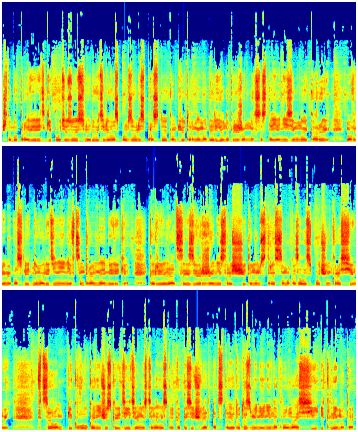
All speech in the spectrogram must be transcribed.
Чтобы проверить гипотезу, исследователи воспользовались простой компьютерной моделью напряженных состояний земной коры во время последнего оледенения в Центральной Америке. Корреляция извержений с рассчитанным стрессом оказалась очень красивой. В целом, пик вулканической деятельности на несколько тысяч лет отстает от изменений наклона оси и климата.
